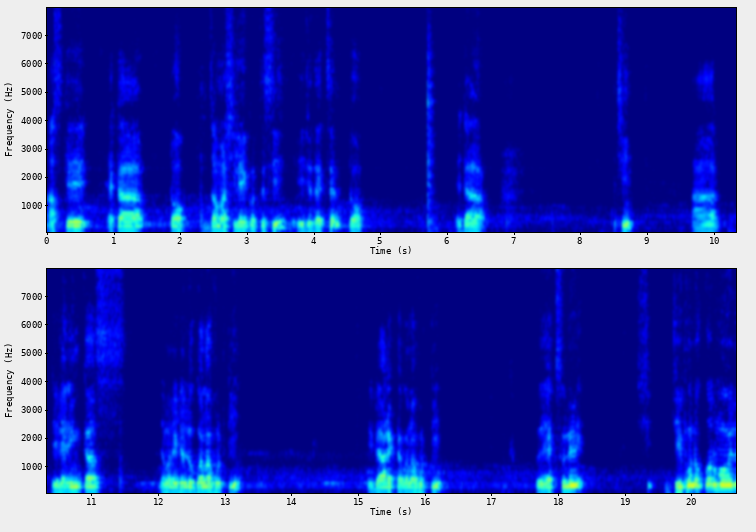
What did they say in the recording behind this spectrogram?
আজকে একটা টপ জামা সেলাই করতেছি, এই যে দেখছেন টপ, এটা। আর টেলারিং কাজ, যেমন এটা হলো গলা ভর্তি, এটা আরেকটা গলা ভর্তি তো অ্যাকচুয়ালি যে কোনো কর্ম হইল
